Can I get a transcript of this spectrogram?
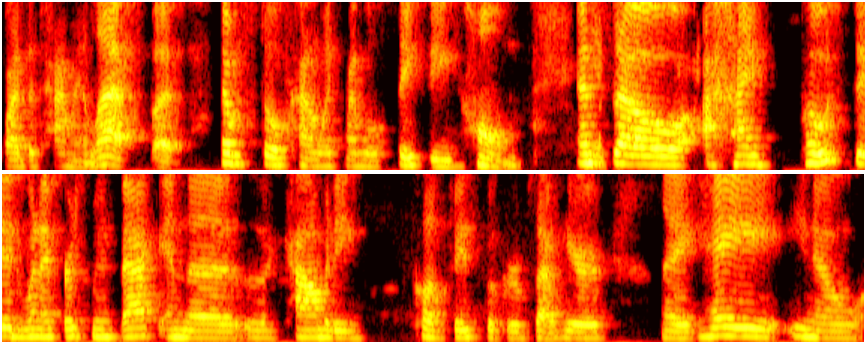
by the time I left, but that was still kind of like my little safety home. And so I posted when I first moved back in the, the comedy club Facebook groups out here, like, hey, you know,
